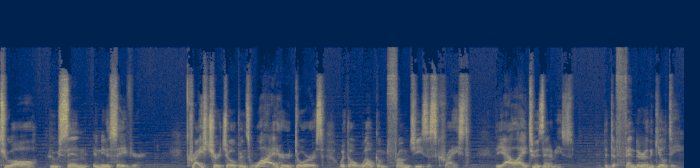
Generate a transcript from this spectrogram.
to all who sin and need a Savior Christ Church opens wide her doors with a welcome from Jesus Christ, the ally to his enemies, the defender of the guilty,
